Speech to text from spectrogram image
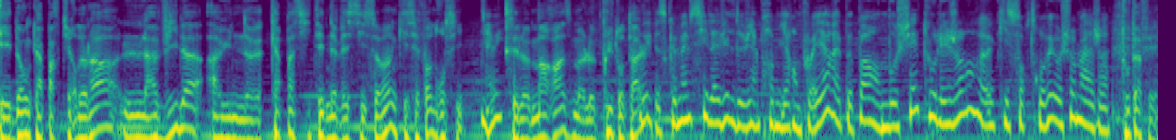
Et donc à partir de là, la ville a une capacité d'investissement qui s'effondre aussi. Ah oui. C'est le marasme le plus total. Oui, parce que même si la ville devient le premier employeur, elle peut pas embaucher tous les gens euh, qui se sont retrouvés au chômage. Tout à fait.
